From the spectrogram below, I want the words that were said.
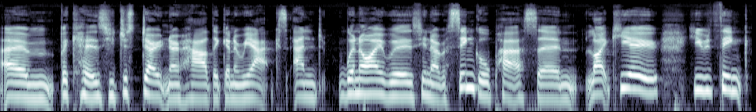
um, because you just don't know how they're going to react. And when I was, you know, a single person like you, you would think,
